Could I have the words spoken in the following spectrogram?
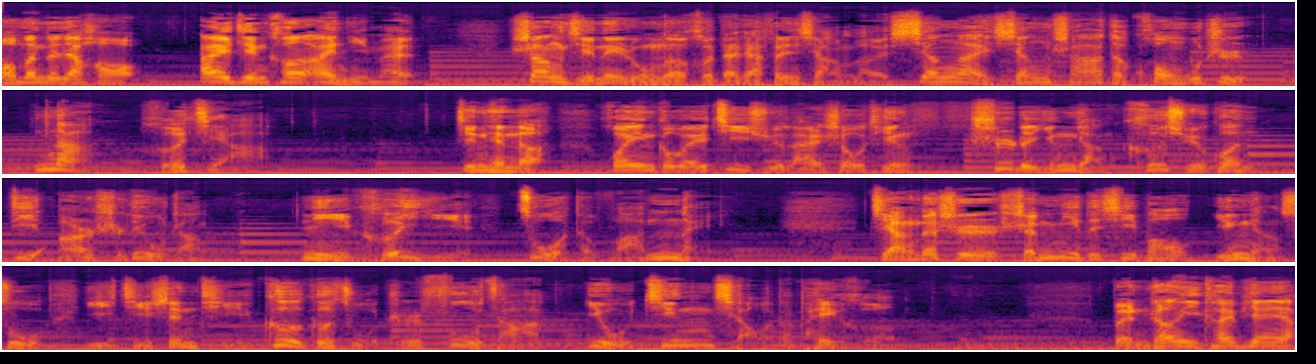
宝宝们，大家好！爱健康，爱你们。上节内容呢，和大家分享了相爱相杀的矿物质钠和钾。今天呢，欢迎各位继续来收听《吃的营养科学观》第二十六章：你可以做的完美。讲的是神秘的细胞、营养素以及身体各个组织复杂又精巧的配合。本章一开篇呀，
